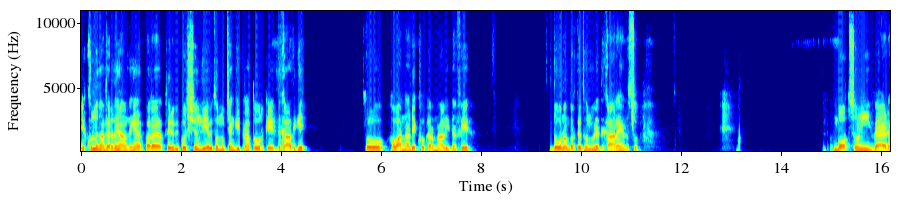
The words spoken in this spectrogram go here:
ਇਹ ਖੁੱਲੀਆਂ ਫਿਰਦੀਆਂ ਆਉਂਦੀਆਂ ਪਰ ਫਿਰ ਵੀ ਕੋਸ਼ਿਸ਼ ਹੁੰਦੀ ਹੈ ਵੀ ਤੁਹਾਨੂੰ ਚੰਗੀ ਤਰ੍ਹਾਂ ਤੋੜ ਕੇ ਦਿਖਾ ਦਈਏ। ਸੋ ਹਵਾਨਾ ਦੇਖੋ ਕਰਮ ਵਾਲੀ ਦਾ ਫੇਰ। ਦੋ ਨੰਬਰ ਤੇ ਤੁਹਾਨੂੰ ਇਹ ਦਿਖਾ ਰਹੇ ਹਾਂ, ਦੱਸੋ। ਬਹੁਤ ਸੋਹਣੀ ਵੈੜ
